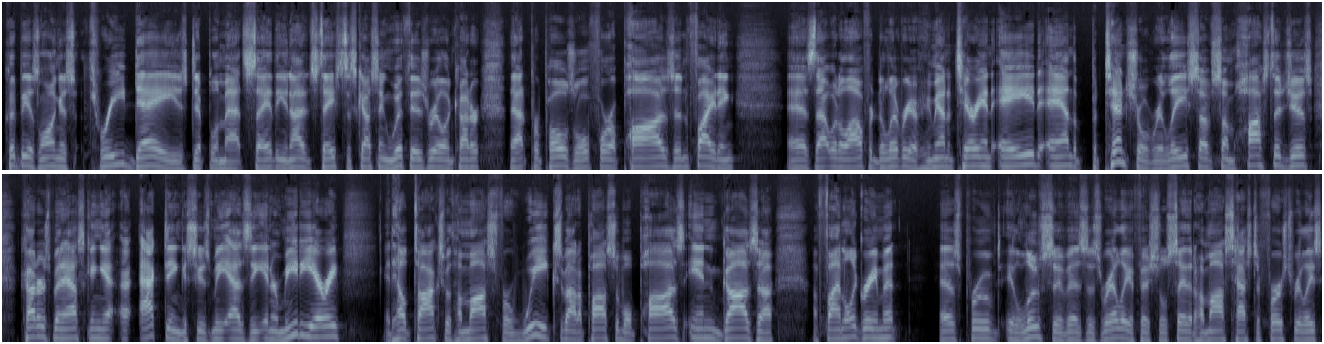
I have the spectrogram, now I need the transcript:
Could be as long as three days, diplomats say. The United States discussing with Israel and Qatar that proposal for a pause in fighting as that would allow for delivery of humanitarian aid and the potential release of some hostages. Qatar's been asking, uh, acting, excuse me, as the intermediary. It held talks with Hamas for weeks about a possible pause in Gaza. A final agreement has proved elusive as Israeli officials say that Hamas has to first release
